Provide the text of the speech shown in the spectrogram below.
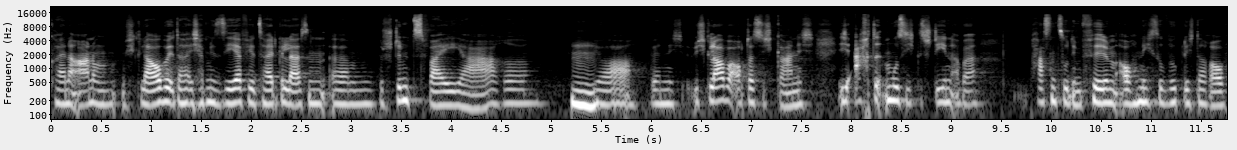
keine Ahnung. Ich glaube, ich habe mir sehr viel Zeit gelassen. Ähm, bestimmt zwei Jahre. Hm. Ja, wenn ich. Ich glaube auch, dass ich gar nicht. Ich achte, muss ich gestehen, aber passend zu dem Film auch nicht so wirklich darauf,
